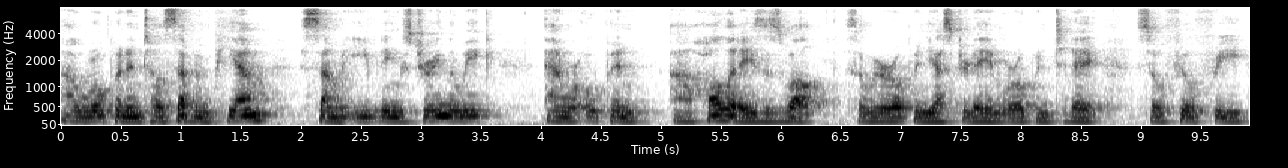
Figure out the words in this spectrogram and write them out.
uh, we're open until 7 p.m., some evenings during the week, and we're open uh, holidays as well. So we were open yesterday and we're open today. So feel free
